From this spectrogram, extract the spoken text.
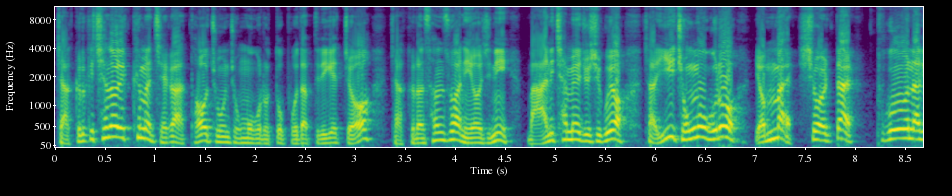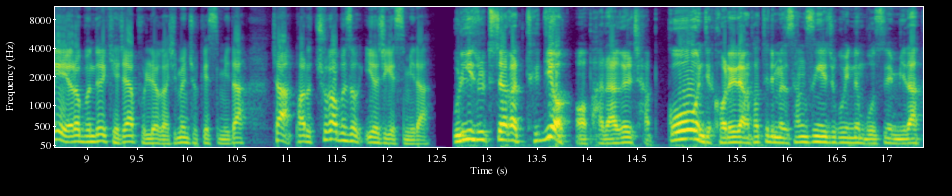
자 그렇게 채널이 크면 제가 더 좋은 종목으로 또 보답드리겠죠. 자 그런 선수한 이어지니 많이 참여해 주시고요. 자이 종목으로 연말 10월달 푸근하게 여러분들 계좌 불려가시면 좋겠습니다. 자 바로 추가 분석 이어지겠습니다. 우리 기술 투자가 드디어 어, 바닥을 잡고 이제 거래량 터트리면서 상승해주고 있는 모습입니다.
